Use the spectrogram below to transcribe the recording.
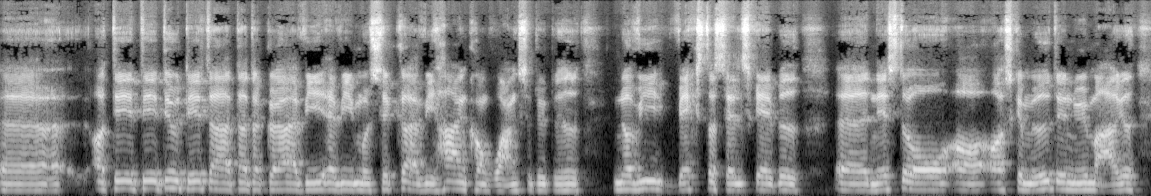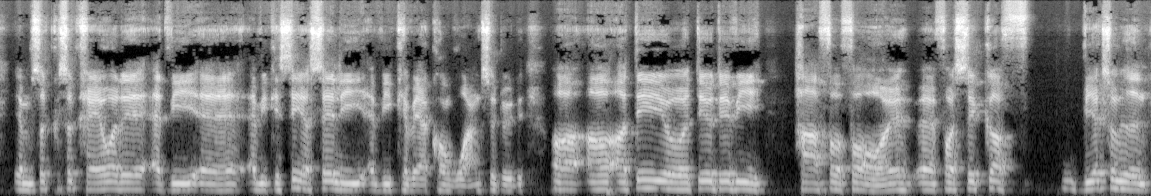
Øh, og det, det, det er jo det, der, der, der gør, at vi, at vi må sikre, at vi har en konkurrencedygtighed når vi vækster selskabet øh, næste år og, og skal møde det nye marked, jamen så, så kræver det, at vi, øh, at vi kan se os selv i, at vi kan være konkurrencedygtige. Og, og, og det, er jo, det er jo det, vi har for, for øje, øh, for at sikre virksomheden,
